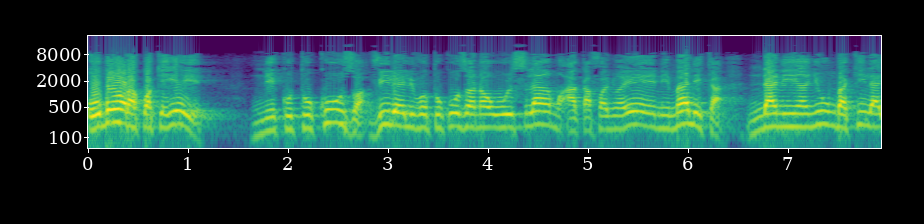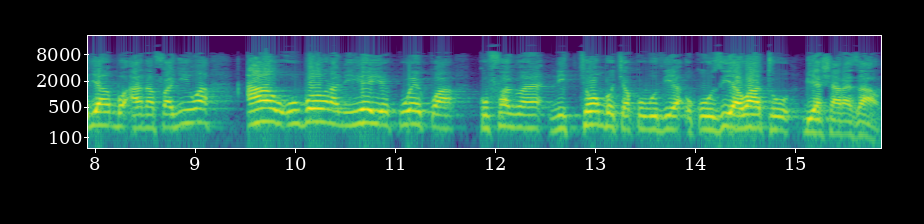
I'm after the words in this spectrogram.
Ubora kwake yeye ni kutukuzwa. Vile ilivyotukuzwa na uislamu akafanywa yeye ni malika ndani ya nyumba kila jambo anafanyiwa au ubora ni yeye kuwekwa kufanywa ni chombo cha kuuzia, watu biashara zao.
